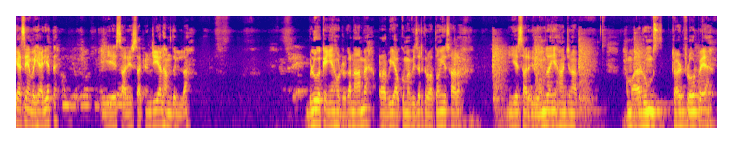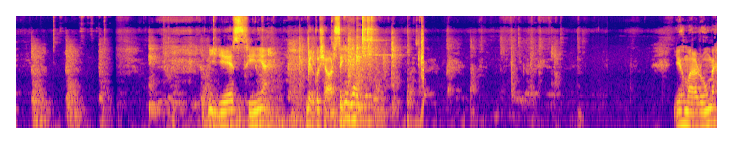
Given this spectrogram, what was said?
कैसे हैं भाई? हैरियत ये सारी रिसेप्शन जी, अल्हम्दुलिल्लाह। ब्लू ओकेजन होटल का नाम है और अभी आपको मैं विज़िट करवाता हूँ ये सारा। ये सारे रूम्स हैं। यहाँ जनाब, हमारा रूम थर्ड फ्लोर पे है। ये सीढ़ियाँ हैं। बिल्कुल शार्ट सी। ये हमारा रूम है,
